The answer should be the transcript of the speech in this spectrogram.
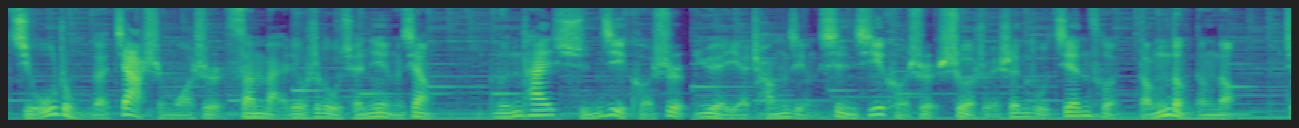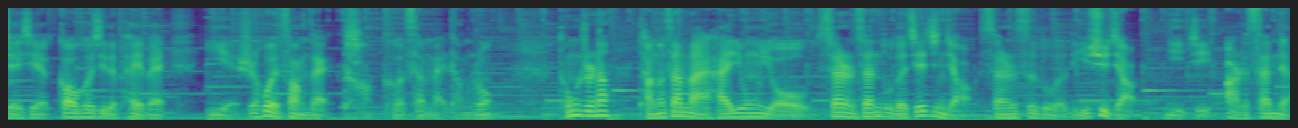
九种的驾驶模式、三百六十度全景影像、轮胎寻迹可视、越野场景信息可视、涉水深度监测等等等等。这些高科技的配备也是会放在坦克三百当中。同时呢，坦克三百还拥有三十三度的接近角、三十四度的离去角，以及二十三点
